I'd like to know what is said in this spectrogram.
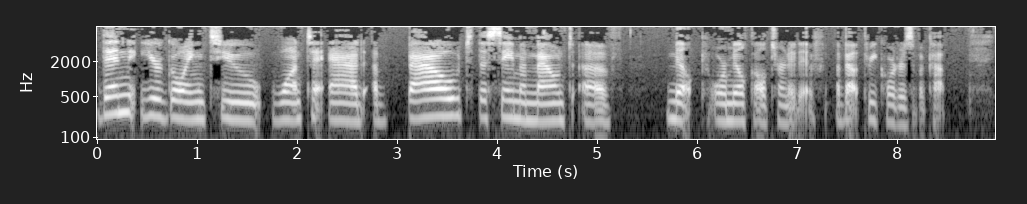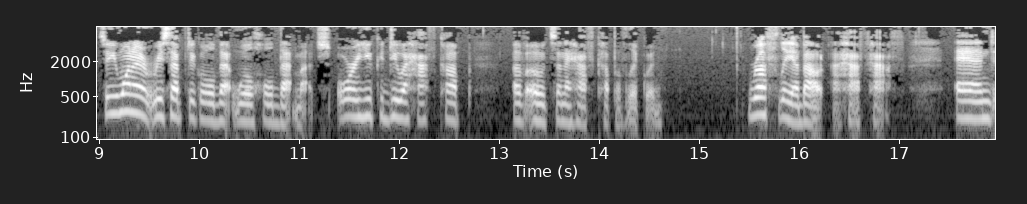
Then you're going to want to add about the same amount of milk or milk alternative, about three quarters of a cup. So you want a receptacle that will hold that much. Or you could do a half cup of oats and a half cup of liquid. Roughly about a half half. And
